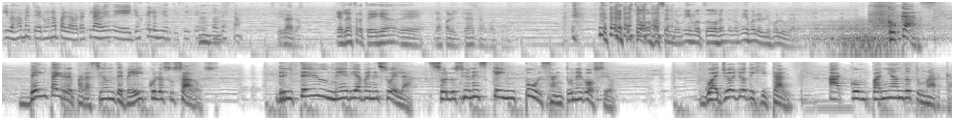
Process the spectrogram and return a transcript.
y vas a meter una palabra clave de ellos que los identifiquen, Ujú. ¿dónde están? Sí, Claro. sí, sí. Es la estrategia de las panelitas de San Joaquín. todos hacen lo mismo, todos venden lo mismo en el mismo lugar. Cocars, venta y reparación de vehículos usados. Retail Media Venezuela, soluciones que impulsan tu negocio. Guayoyo Digital, acompañando tu marca.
